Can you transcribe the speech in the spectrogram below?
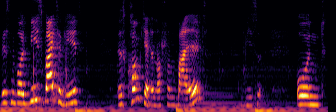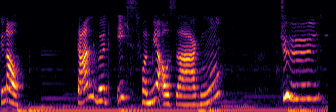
wissen wollt, wie es weitergeht. Das kommt ja dann auch schon bald. Und genau dann würde ich es von mir aus sagen, tschüss.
